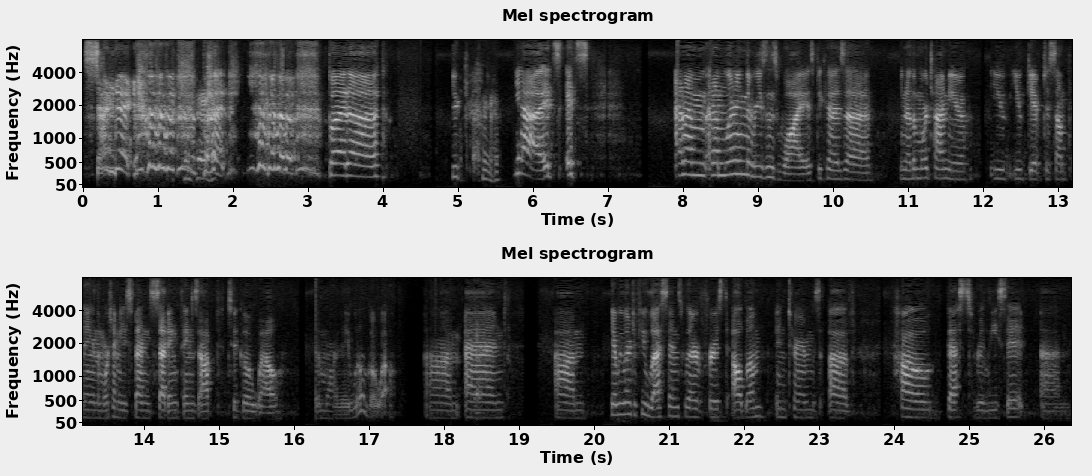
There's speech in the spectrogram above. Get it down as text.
send it. but but uh, you yeah, it's it's and I'm and I'm learning the reasons why is because uh, you know, the more time you you you give to something and the more time you spend setting things up to go well, the more they will go well. Um, and um, yeah, we learned a few lessons with our first album in terms of how best to release it. Um,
